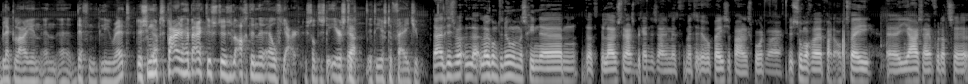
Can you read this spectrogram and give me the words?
Black Lion en Definitely Red. Dus je ja. moet paarden hebben eigenlijk dus tussen de 8 en de 11 jaar. Dus dat is de eerste, ja. het eerste feitje. Nou, het is wel leuk om te noemen misschien ehm, dat de luisteraars bekender zijn met, met de Europese paardensport. Waar dus sommige paarden al twee uh, jaar zijn voordat ze,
